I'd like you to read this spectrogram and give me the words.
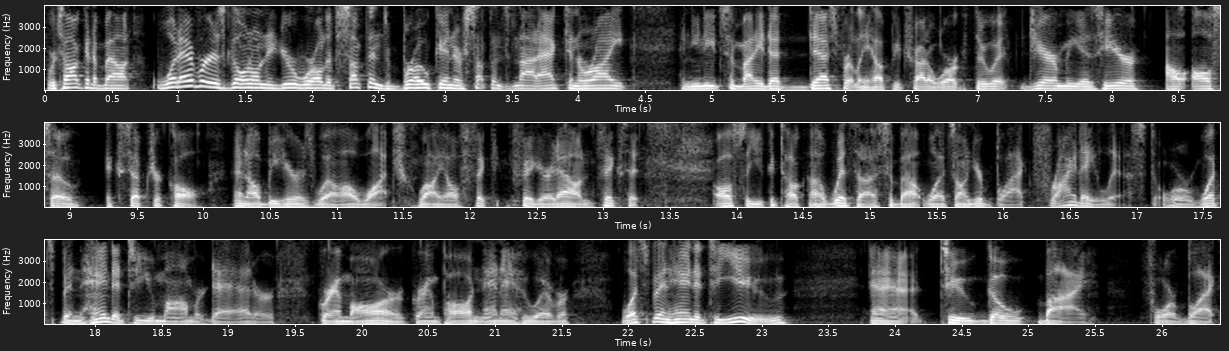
We're talking about whatever is going on in your world. If something's broken or something's not acting right and you need somebody to desperately help you try to work through it, Jeremy is here. I'll also accept your call and I'll be here as well. I'll watch while y'all fi- figure it out and fix it. Also, you could talk uh, with us about what's on your Black Friday list or what's been handed to you, mom or dad or grandma or grandpa, nana, whoever. What's been handed to you uh, to go buy for Black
